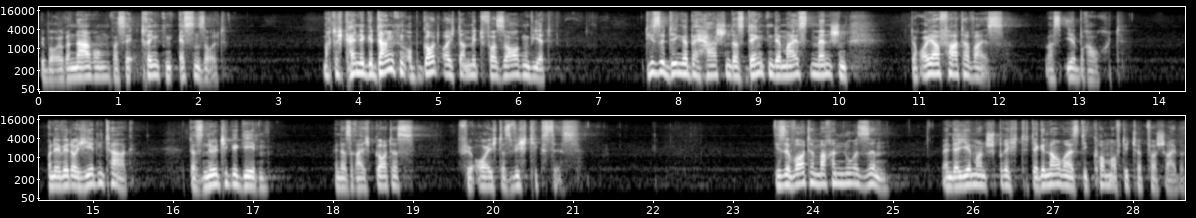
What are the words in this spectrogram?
über eure Nahrung, was ihr trinken, essen sollt. Macht euch keine Gedanken, ob Gott euch damit versorgen wird. Diese Dinge beherrschen das Denken der meisten Menschen. Doch euer Vater weiß, was ihr braucht. Und er wird euch jeden Tag das Nötige geben, wenn das Reich Gottes für euch das Wichtigste ist. Diese Worte machen nur Sinn, wenn der jemand spricht, der genau weiß, die kommen auf die Töpferscheibe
